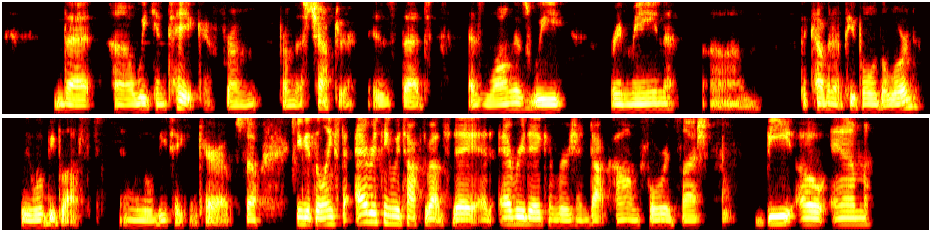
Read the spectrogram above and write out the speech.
that uh, we can take from from this chapter is that as long as we remain um, the covenant people of the Lord, we will be blessed and we will be taken care of. So you get the links to everything we talked about today at everydayconversion.com forward slash BOM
